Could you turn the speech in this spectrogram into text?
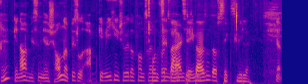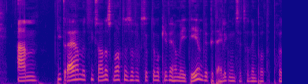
Hm? Genau, wir sind ja schon ein bisschen abgewichen schon wieder von unserem Und von zentralen Thema. 20.000 auf 6 Mille. Ja. Ähm, die drei haben jetzt nichts anderes gemacht, als einfach gesagt haben, okay, wir haben eine Idee und wir beteiligen uns jetzt an dem Pro Pro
